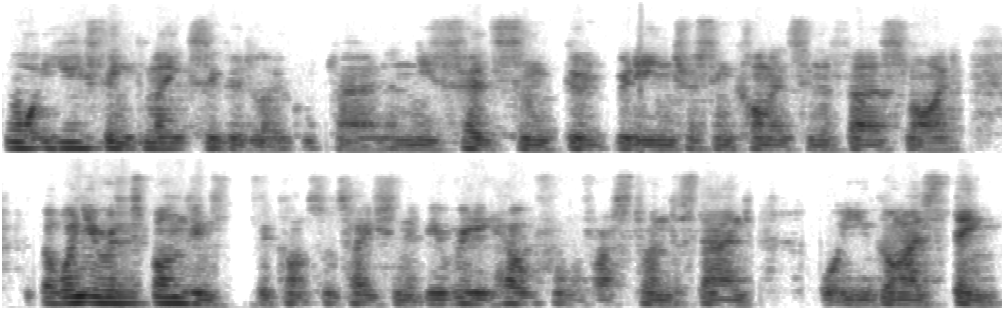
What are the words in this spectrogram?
what you think makes a good local plan. And you've had some good, really interesting comments in the first slide. But when you're responding to the consultation, it'd be really helpful for us to understand what you guys think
